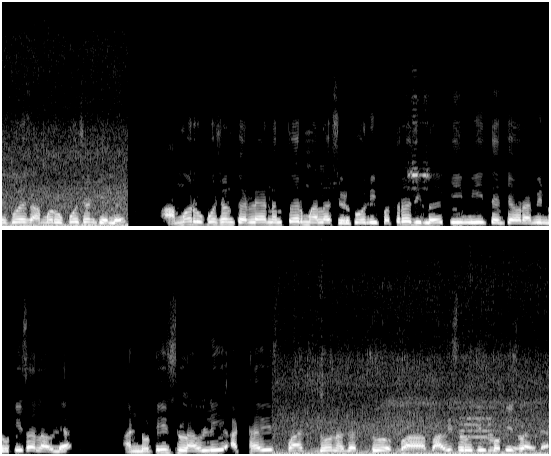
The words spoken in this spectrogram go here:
एक वेळेस अमर उपोषण केलं. अमर उपोषण केल्यानंतर मला सिडकोनी पत्र दिलं की मी त्यांच्यावर आम्ही नोटिसा लावल्या. आणि नोटीस लावली अठ्ठावीस पाच दोन हजार चो बावीस रोजी नोटीस लावल्या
